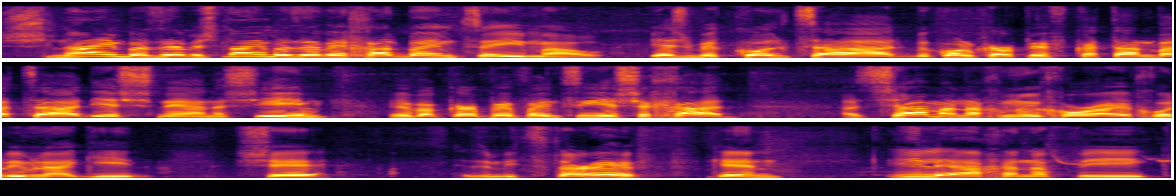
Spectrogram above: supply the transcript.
שניים בזה ושניים בזה ואחד באמצעי מהו? יש בכל צעד, בכל כרפף קטן בצד יש שני אנשים, ובכרפף האמצעי יש אחד. אז שם אנחנו לכאורה יכולים להגיד שזה מצטרף, כן? אי לאח הנפיק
